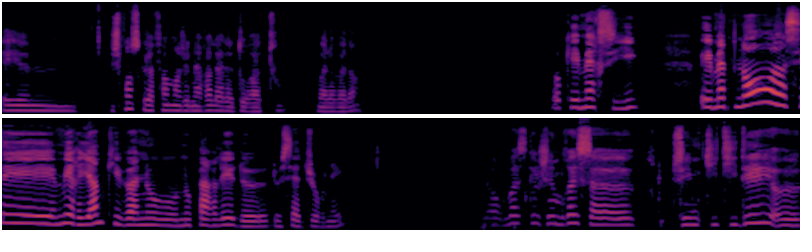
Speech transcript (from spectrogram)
Et euh, je pense que la femme en général, elle a droit à tout. Voilà, voilà. Ok, merci. Et maintenant, c'est Myriam qui va nous, nous parler de, de cette journée. Alors moi, ce que j'aimerais, c'est une petite idée. Euh,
